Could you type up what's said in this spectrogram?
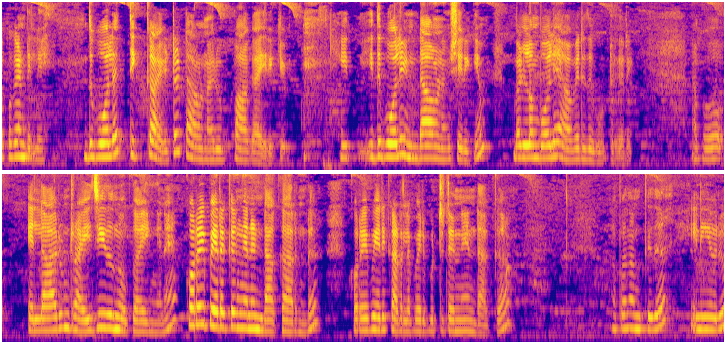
അപ്പോൾ കണ്ടില്ലേ? ഇതുപോലെ തിക്കായിട്ട് ഇട്ടാവണം. ഒരു പാകമായിരിക്കും ഇതുപോലെ ഉണ്ടാവണം ശരിക്കും. വെള്ളം പോലെ ആവരുത് കൂട്ടുകറി. അപ്പോൾ എല്ലാവരും ട്രൈ ചെയ്ത് നോക്കുക. ഇങ്ങനെ കുറേ പേരൊക്കെ ഇങ്ങനെ ഉണ്ടാക്കാറുണ്ട് കുറേ പേര് കടലപ്പരിപ്പിട്ടിട്ട് തന്നെ ഉണ്ടാക്കുക അപ്പോൾ നമുക്കിത് ഇനിയൊരു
